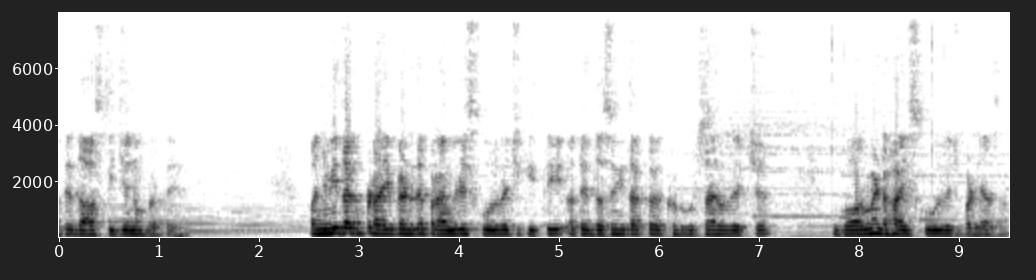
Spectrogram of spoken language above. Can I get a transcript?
ਅਤੇ ਦਾਸ ਤੀਜੇ ਨੰਬਰ ਤੇ ਹੈ। ਪੰਜਵੀਂ ਤੱਕ ਪੜ੍ਹਾਈ ਪਿੰਡ ਦੇ ਪ੍ਰਾਇਮਰੀ ਸਕੂਲ ਵਿੱਚ ਕੀਤੀ ਅਤੇ 10ਵੀਂ ਤੱਕ ਖਡੂਰ ਸਾਹਿਬ ਵਿੱਚ ਗਵਰਨਮੈਂਟ ਹਾਈ ਸਕੂਲ ਵਿੱਚ ਪੜ੍ਹਿਆ ਸਾਂ।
